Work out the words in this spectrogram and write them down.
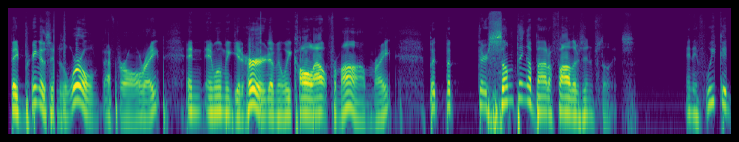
they bring us into the world after all, right? And and when we get hurt, I mean, we call out for mom, right? But but there's something about a father's influence. And if we could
